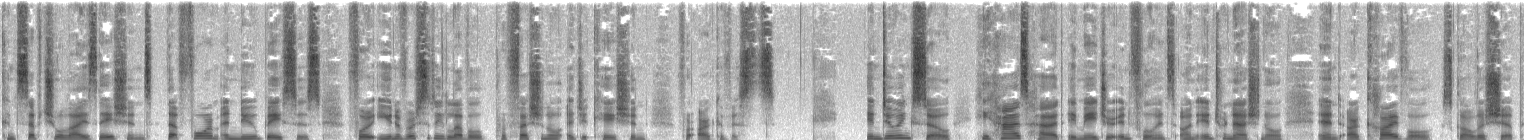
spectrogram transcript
conceptualizations that form a new basis for university level professional education for archivists. In doing so, he has had a major influence on international and archival scholarship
